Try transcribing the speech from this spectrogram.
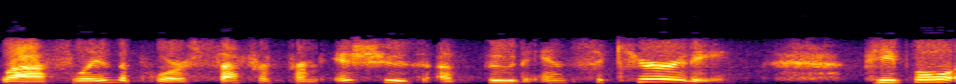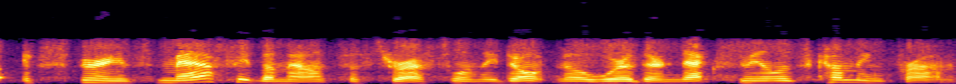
Lastly, the poor suffer from issues of food insecurity. People experience massive amounts of stress when they don't know where their next meal is coming from.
